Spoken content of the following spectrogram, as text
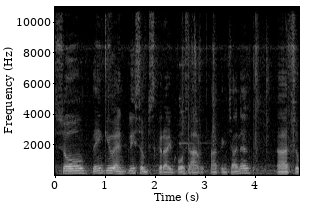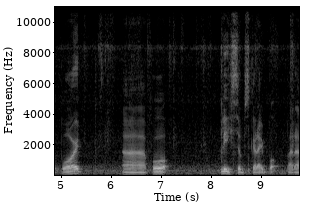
So, thank you and please subscribe po sa ating channel at support uh, po. Please subscribe po para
